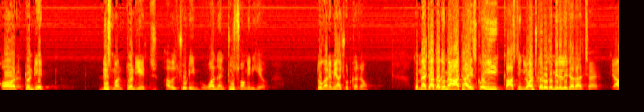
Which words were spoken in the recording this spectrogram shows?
और twenty eight this month twenty eight I will shoot in one and two song in here दो गाने में यहाँ शूट कर रहा हूँ। तो मैं चाहता हूँ कि मैं 28 को ही कास्टिंग लॉन्च करूँ तो मेरे लिए ज़्यादा अच्छा है। क्या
